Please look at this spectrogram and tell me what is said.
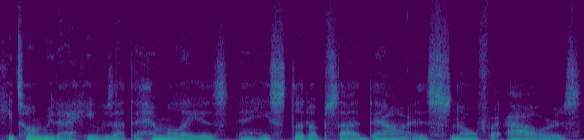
he told me that he was at the Himalayas and he stood upside down in snow for hours,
